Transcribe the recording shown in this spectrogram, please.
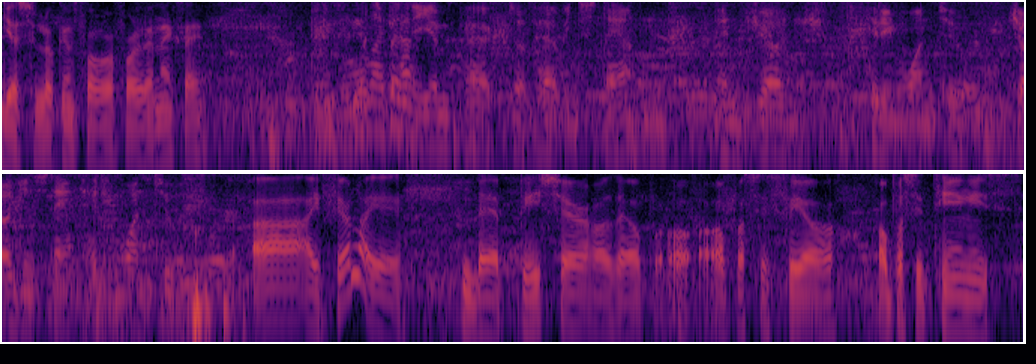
just looking forward for the next day. What's been the impact of having Stanton and Judge hitting one two, or Judge and Stanton hitting one two in the order? Uh, I feel like the pitcher or the op- opposite field, opposite team is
